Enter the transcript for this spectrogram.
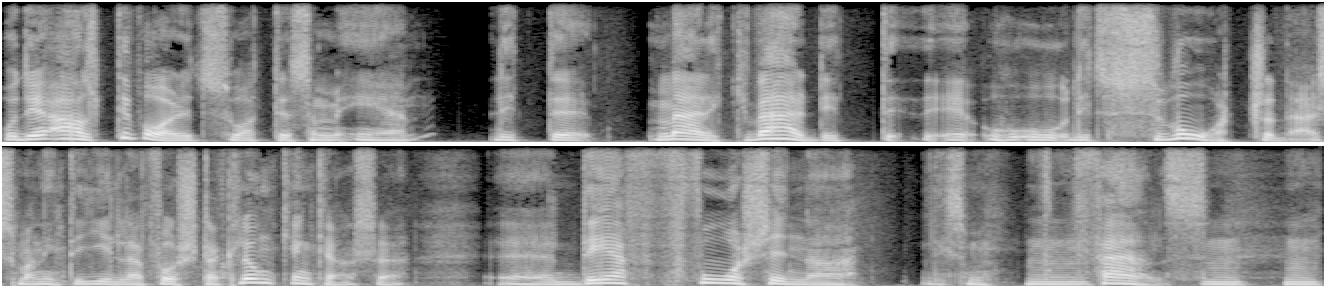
Och det har alltid varit så att det som är lite märkvärdigt eh, och, och lite svårt sådär, som man inte gillar första klunken kanske, eh, det får sina liksom, Mm. fans. Mm. Mm.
